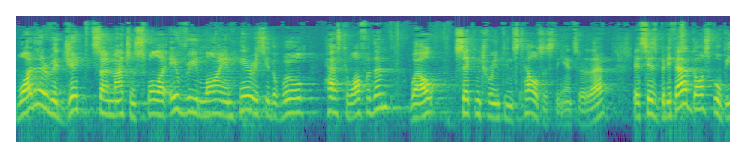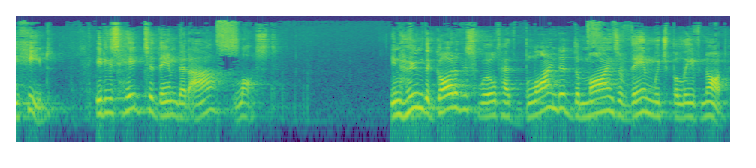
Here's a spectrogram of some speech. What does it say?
Why do they reject so much and swallow every lie and heresy the world has to offer them? Well, 2 Corinthians tells us the answer to that. It says, But if our gospel be hid, it is hid to them that are lost, in whom the God of this world hath blinded the minds of them which believe not,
